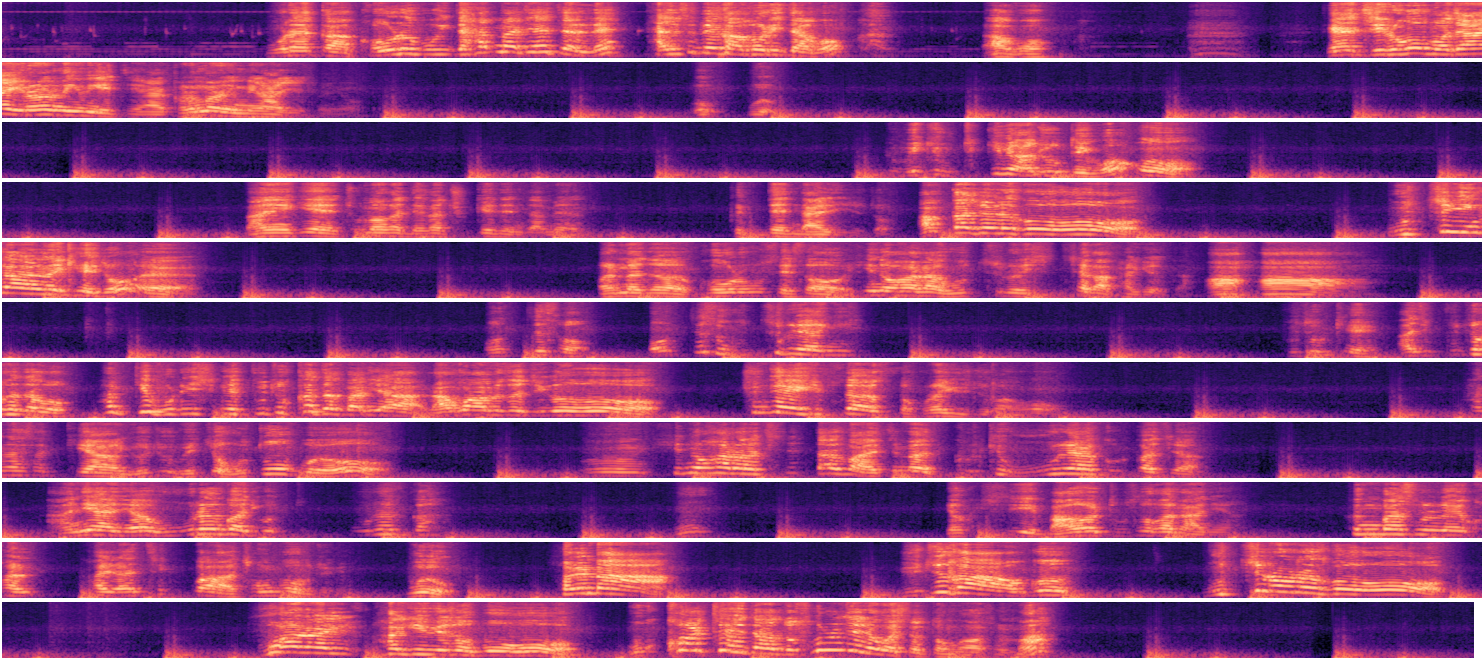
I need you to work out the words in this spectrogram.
뭐랄까, 거울을 보이다 한마디 않래? 단숨에 가버리자고? 라고. 그냥 지르고 보자, 이런 의미겠지. 아, 그런 걸 의미는 아니죠. 어, 뭐야? 왜 지금 느낌이 안 좋은데, 이거? 어. 만약에 조만간 내가 죽게 된다면, 그땐 날 잊어줘. 아까 전에 그, 우츠인가라는 개죠? 예. 얼마 전 거울 호수에서 히노하라 우츠의 시체가 발견됐다. 아하. 어때서, 어때서 우츠르 양이 부족해. 아직 부족하다고. 함께 시간에 부족하단 말이야. 라고 하면서 지금 충격에 휩싸였어. 그래, 유주가. 어. 하나사키야, 요즘 왠지 어두워 보여. 음, 히노하라가 친했다는 거 알지만 그렇게 우울해할 것까지야. 아니야, 아니야. 우울한 거 아니고, 우울할까? 우, 역시 마을 도서관 아니야. 흑마술에 관, 관련 책과 정보가 부족해. 뭐요? 설마, 유즈가 그, 우츠로를 그, 부활하기 위해서 뭐, 오컬트에다가도 손을 대려고 했었던가, 설마?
